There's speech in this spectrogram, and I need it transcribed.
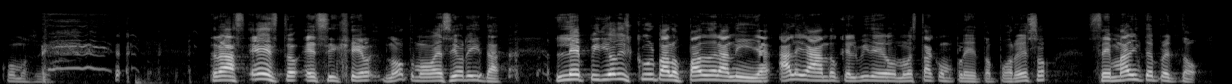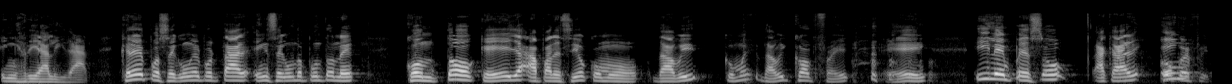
¿Cómo así? Tras esto, el psiquiatra, no, tú me vas a decir ahorita, le pidió disculpas a los padres de la niña, alegando que el video no está completo. Por eso se malinterpretó en realidad. Crepo, según el portal en segundo.net, contó que ella apareció como David, ¿cómo es? David Copperfield, ey, y le empezó a caer en... Copperfield.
